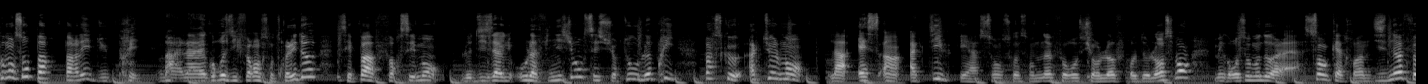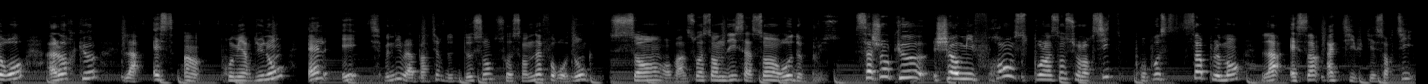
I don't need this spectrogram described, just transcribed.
Commençons par parler du prix. Bah, la grosse différence entre les deux, c'est pas forcément le design ou la finition, c'est surtout le prix. Parce que actuellement, la S1 Active est à 169 euros sur l'offre de lancement, mais grosso modo à 199 euros, alors que la S1 première du nom, elle est disponible à partir de 269 euros. Donc 100, enfin 70 à 100 euros de plus. Sachant que Xiaomi France, pour l'instant sur leur site, propose simplement la S1 Active qui est sortie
